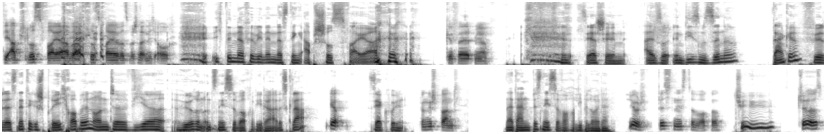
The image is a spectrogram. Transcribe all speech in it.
Die Abschlussfeier, aber Abschlussfeier wird es wahrscheinlich auch. Ich bin dafür, wir nennen das Ding Abschussfeier. Gefällt mir. Sehr schön. Also in diesem Sinne, danke für das nette Gespräch, Robin, und äh, wir hören uns nächste Woche wieder. Alles klar? Ja, Sehr cool. bin gespannt. Na dann, bis nächste Woche, liebe Leute. Gut, bis nächste Woche. Tschüss. Tschüss.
